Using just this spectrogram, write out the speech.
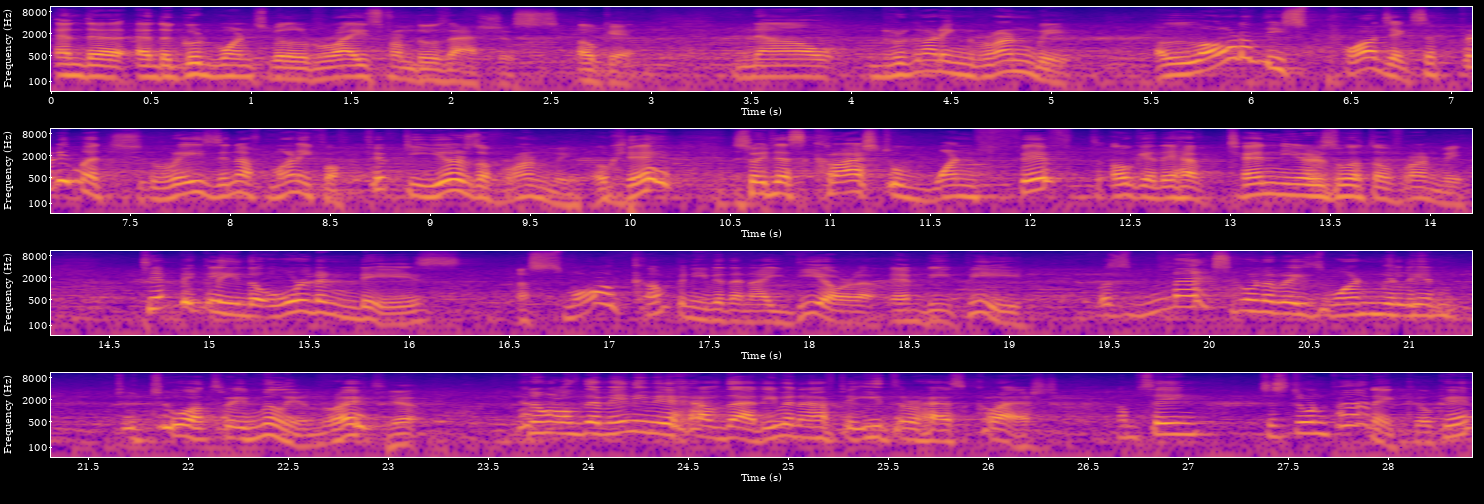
and the, and the good ones will rise from those ashes, okay? Now, regarding runway, a lot of these projects have pretty much raised enough money for 50 years of runway, okay? So it has crashed to one-fifth, okay, they have 10 years worth of runway. Typically in the olden days, a small company with an idea or an MVP was max going to raise 1 million to 2 or 3 million, right? Yeah. And all of them anyway have that, even after Ether has crashed. I'm saying, just don't panic, okay?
